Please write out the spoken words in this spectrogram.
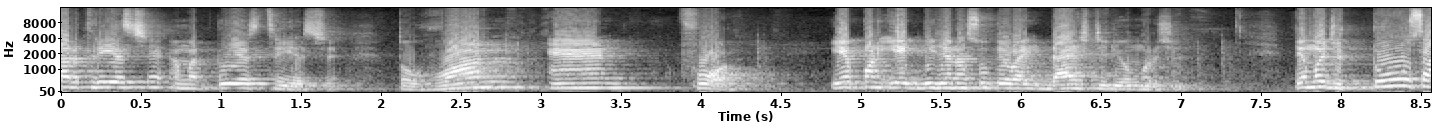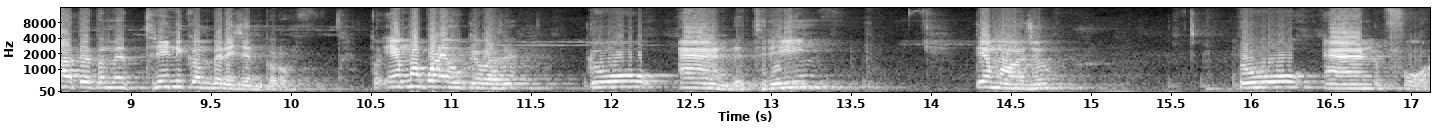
આર થ્રી એસ છે, આમાં ટુ એસ થ્રી એસ છે. તો વન એન્ડ ફોર એ પણ એકબીજાના શું કહેવાય? ડાયસ્ટીરિયોમર છે તેમજ ટુ સાથે તમે થ્રીની કમ્પેરિઝન કરો. તો એમાં પણ એવું કહેવાય છે ટુ એન્ડ થ્રી તેમજ ટુ એન્ડ ફોર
